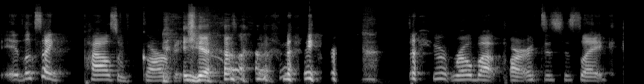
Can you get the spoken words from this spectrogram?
it looks like piles of garbage yeah. not, even, not even robot parts it's just like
